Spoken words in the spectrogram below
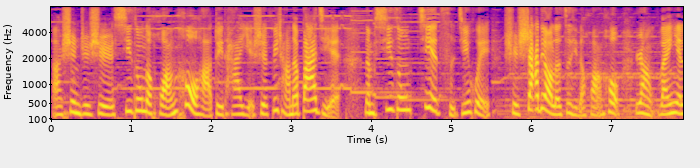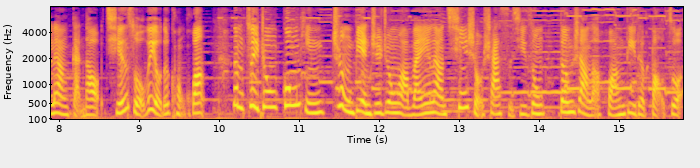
啊，甚至是熹宗的皇后哈，对他也是非常的巴结。那么熹宗借此机会是杀掉了自己的皇后，让完颜亮感到前所未有的恐慌。那么最终宫廷政变之中啊，完颜亮亲手杀死熹宗，登上了皇帝的宝座。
